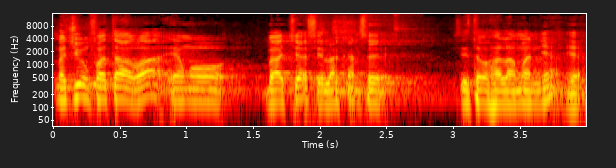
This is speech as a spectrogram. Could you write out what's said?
Majmu' Fatawa yang mau baca silakan saya saya tahu halamannya ya.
